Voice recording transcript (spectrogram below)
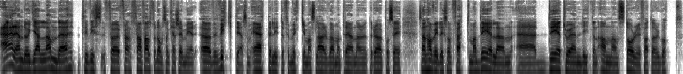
är ändå gällande till viss, för, för, framförallt för de som kanske är mer överviktiga, som äter lite för mycket, man slarvar, man tränar och inte rör på sig. Sen har vi liksom fetmadelen, eh, det tror jag är en liten annan story, för att det har gått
